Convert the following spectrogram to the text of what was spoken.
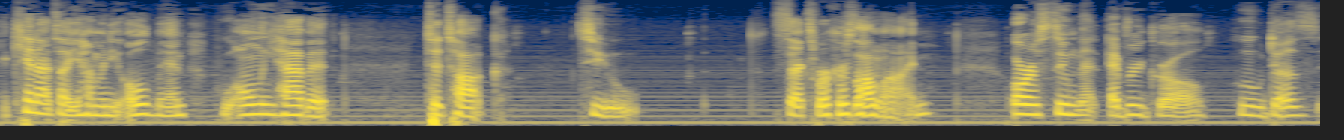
I cannot tell you how many old men who only have it to talk to sex workers online or assume that every girl who does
